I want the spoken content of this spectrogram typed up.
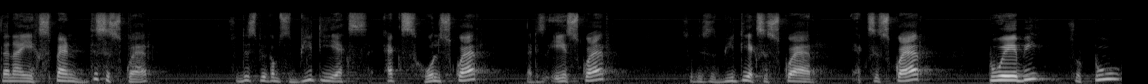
Then I expand this square. So, this becomes b t x x whole square that is a square. So, this is b t x square x square 2 a b. So, 2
